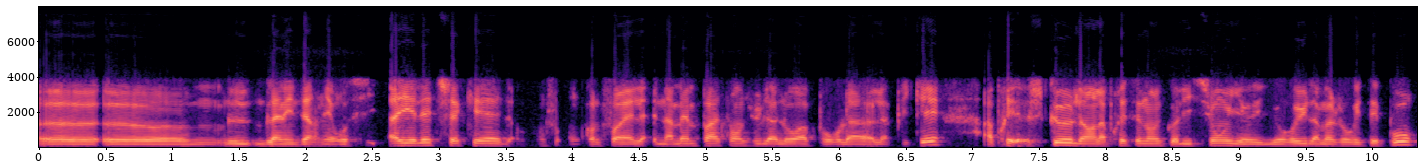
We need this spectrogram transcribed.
l'année dernière aussi. Ayelet Shaked, encore une fois, elle n'a même pas attendu la loi pour l'appliquer. Après, est-ce que dans la précédente coalition, il y aurait eu la majorité pour?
